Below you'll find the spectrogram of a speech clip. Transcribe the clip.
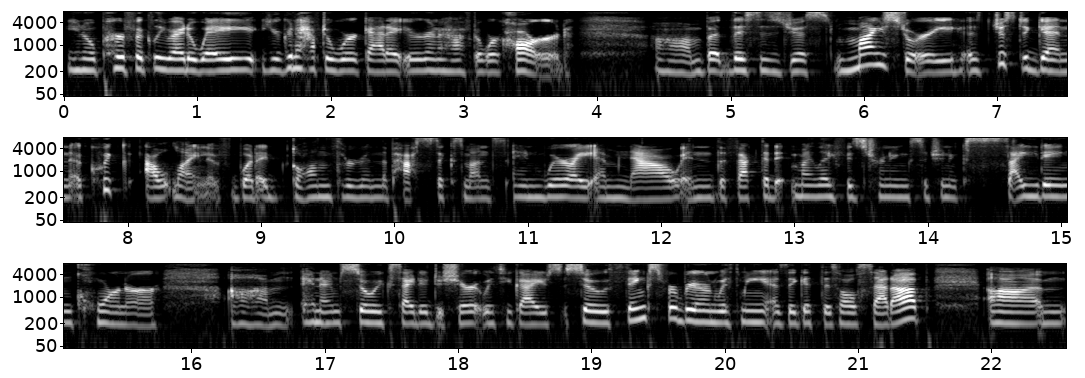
you know, perfectly right away. You're going to have to work at it. You're going to have to work hard. Um, but this is just my story. It's just, again, a quick outline of what I'd gone through in the past six months and where I am now, and the fact that it, my life is turning such an exciting corner. Um, and I'm so excited to share it with you guys. So, thanks for bearing with me as I get this all set up. Um,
